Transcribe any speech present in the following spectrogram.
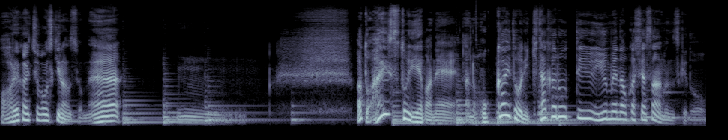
あれが一番好きなんですよね。あと、アイスといえばね、あの、北海道に北カロっていう有名なお菓子屋さんあるんですけど、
